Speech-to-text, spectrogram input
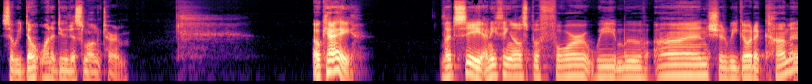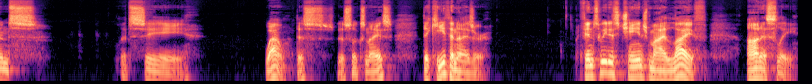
So, we don't want to do this long term. Okay, let's see. Anything else before we move on? Should we go to comments? Let's see. Wow, this this looks nice. The Keithanizer. Finsweet has changed my life. Honestly,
